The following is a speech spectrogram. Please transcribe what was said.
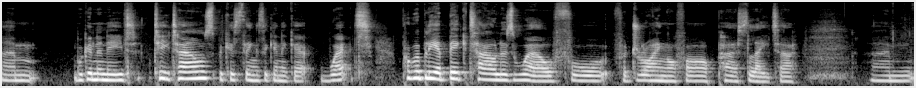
Um, we're going to need tea towels because things are going to get wet. Probably a big towel as well for, for drying off our purse later. Um,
